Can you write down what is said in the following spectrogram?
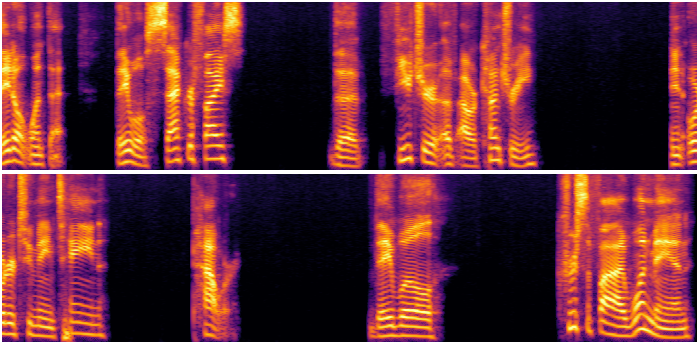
They don't want that. They will sacrifice the future of our country in order to maintain power. They will crucify one man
